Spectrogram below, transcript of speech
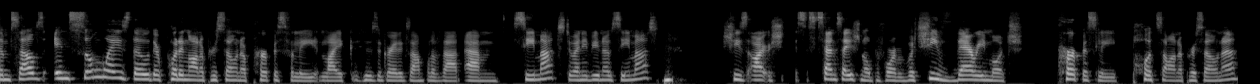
themselves. In some ways, though, they're putting on a persona purposefully. Like, who's a great example of that? Um, CMAT. Do any of you know CMAT? She's Irish, sensational performer, but she very much purposely puts on a persona.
